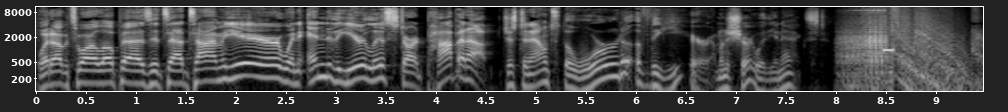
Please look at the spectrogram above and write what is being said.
What up? It's Mario Lopez. It's that time of year when end of the year lists start popping up. Just announced the word of the year. I'm going to share it with you next.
